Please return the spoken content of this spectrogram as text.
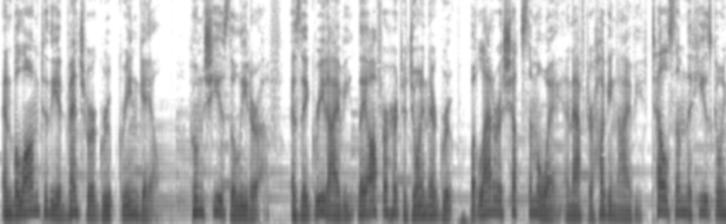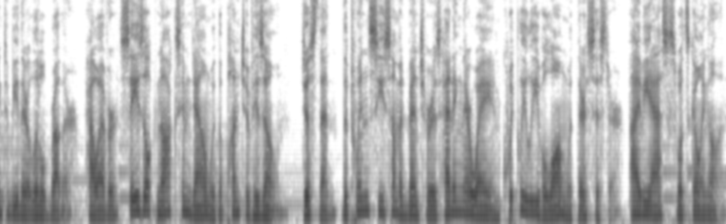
and belong to the adventurer group Green Gale, whom she is the leader of. As they greet Ivy, they offer her to join their group, but Latera shuts them away and after hugging Ivy, tells them that he is going to be their little brother. However, Sazilk knocks him down with a punch of his own, just then, the twins see some adventurers heading their way and quickly leave along with their sister. Ivy asks what's going on,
